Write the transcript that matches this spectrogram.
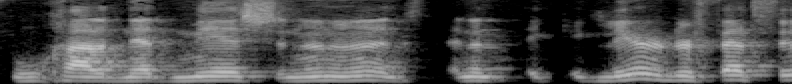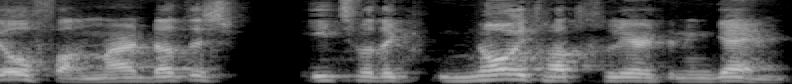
hoe gaat het net mis? En, en, en ik, ik leerde er vet veel van, maar dat is iets wat ik nooit had geleerd in een game.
